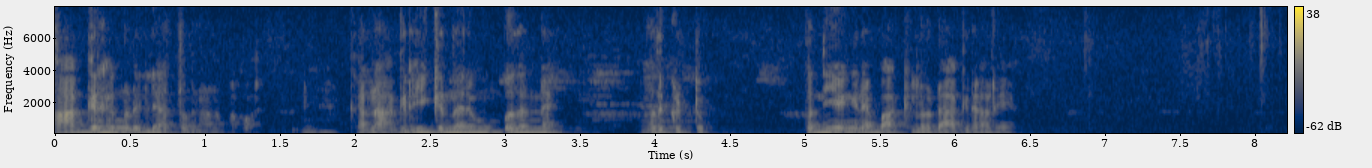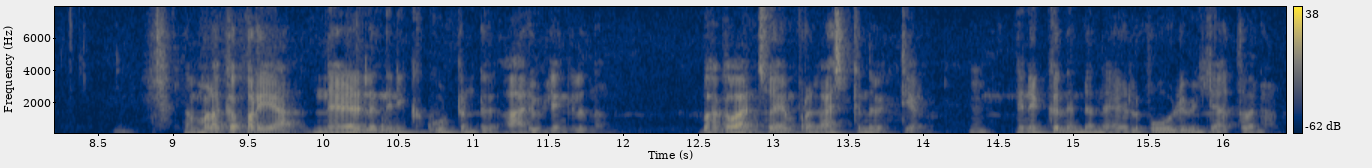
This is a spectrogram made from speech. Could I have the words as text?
ആഗ്രഹങ്ങളില്ലാത്തവനാണ് ഭഗവാൻ. കാരണം ആഗ്രഹിക്കുന്നതിന് മുമ്പ് തന്നെ അത് കിട്ടും. അപ്പൊ നീ എങ്ങനെ ബാക്കിയുള്ളവരുടെ ആഗ്രഹം അറിയാം? നമ്മളൊക്കെ പറയാ നിഴൽ നിനക്ക് കൂട്ടുണ്ട് ആരുമില്ലെങ്കിൽ എന്നാണ് ഭഗവാൻ സ്വയം പ്രകാശിക്കുന്ന വ്യക്തിയാണ്. നിനക്ക് നിന്റെ നിഴൽ പോലും ഇല്ലാത്തവനാണ്.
